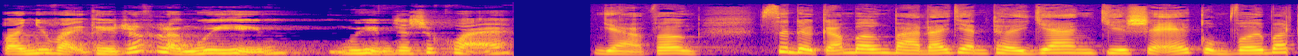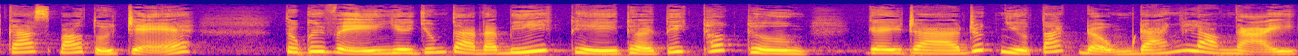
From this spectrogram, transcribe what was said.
Và như vậy thì rất là nguy hiểm nguy hiểm cho sức khỏe. Dạ vâng, xin được cảm ơn bà đã dành thời gian chia sẻ cùng với podcast Báo Tuổi Trẻ. Thưa quý vị, như chúng ta đã biết thì thời tiết thất thường gây ra rất nhiều tác động đáng lo ngại.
